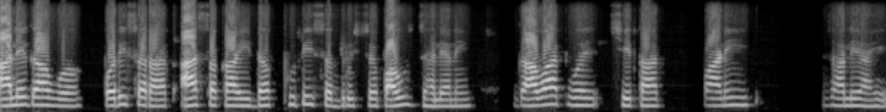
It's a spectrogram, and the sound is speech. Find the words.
आलेगाव व परिसरात आज सकाळी ढगफुटी सदृश्य पाऊस झाल्याने गावात व शेतात पाणी झाले आहे.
